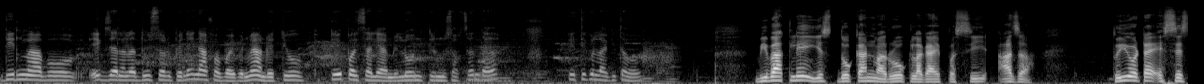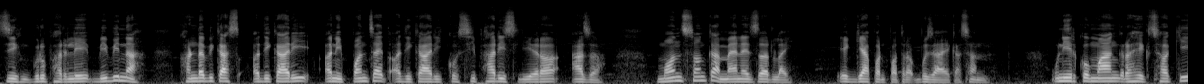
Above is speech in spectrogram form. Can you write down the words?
दिनमा अब एकजनालाई दुई सौ रुपियाँ नै नाफा भयो भने हामीले त्यो त्यही पैसाले हामीले लोन तिर्नु सक्छ नि त। त्यतिको लागि त हो। विभागले यस दोकानमा रोक लगाएपछि आज दुईवटा एसएचजी ग्रुपहरूले विभिन्न खण्ड विकास अधिकारी अनि पञ्चायत अधिकारीको सिफारिस लिएर आज मनसङका म्यानेजरलाई एक ज्ञापन पत्र बुझाएका छन्। उनीहरूको माग रहेको छ कि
